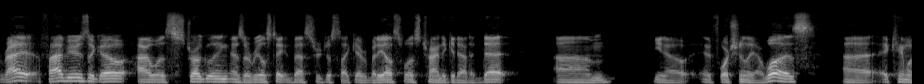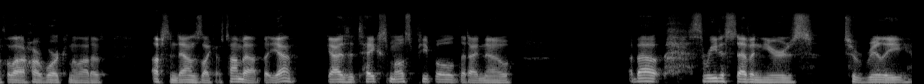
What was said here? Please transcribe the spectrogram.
right. Five years ago, I was struggling as a real estate investor, just like everybody else was, trying to get out of debt. Um, you know, unfortunately, I was. Uh, it came with a lot of hard work and a lot of ups and downs, like I was talking about. But yeah, guys, it takes most people that I know about three to seven years to really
